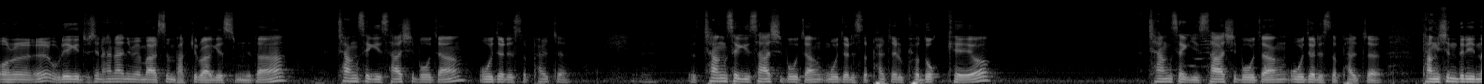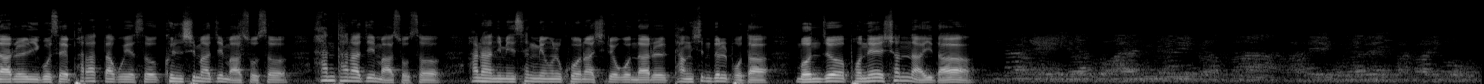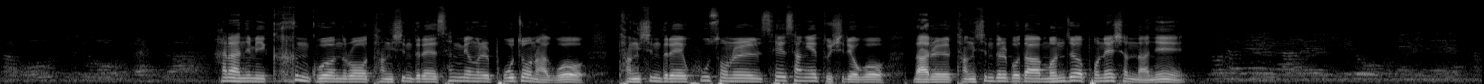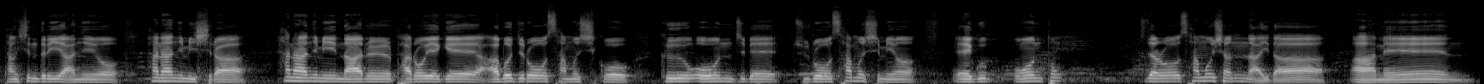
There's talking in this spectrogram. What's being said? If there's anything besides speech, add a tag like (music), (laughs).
오늘 우리에게 주신 하나님의 말씀 받기로 하겠습니다. 창세기 45장 5절에서 8절. 창세기 45장 5절에서 8절을 교독해요. 창세기 45장 5절에서 8절. 당신들이 나를 이곳에 팔았다고 해서 근심하지 마소서 한탄하지 마소서 하나님이 생명을 구원하시려고 나를 당신들보다 먼저 보내셨나이다. 하나님이 큰 구원으로 당신들의 생명을 보존하고 당신들의 후손을 세상에 두시려고 나를 당신들보다 먼저 보내셨나니 당신들이 아니요 하나님이시라 하나님이 나를 바로에게 아버지로 삼으시고 그 온 집에 주로 삼으시며 애굽 온 통치자로 삼으셨나이다 아멘.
